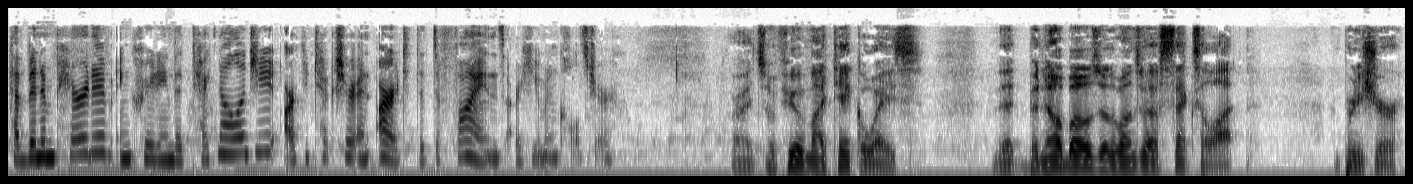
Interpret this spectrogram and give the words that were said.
have been imperative in creating the technology, architecture, and art that defines our human culture. All right, so a few of my takeaways that bonobos are the ones who have sex a lot. I'm pretty sure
